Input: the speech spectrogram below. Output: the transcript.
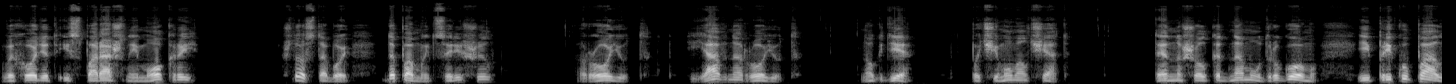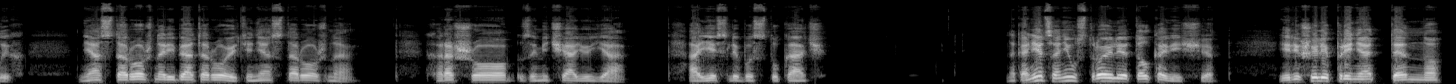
выходит из парашной мокрый. Что с тобой? Да помыться решил. Роют, явно роют. Но где? Почему молчат? Тен нашел к одному, другому, и прикупал их, Неосторожно, ребята, роете, неосторожно. Хорошо, замечаю я. А если бы стукач? Наконец они устроили толковище и решили принять Тенно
